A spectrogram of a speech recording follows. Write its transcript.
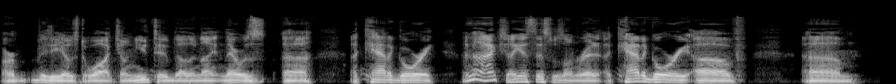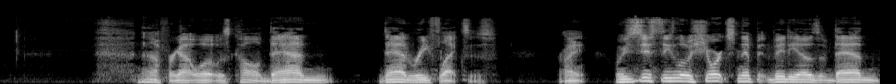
or videos to watch on YouTube the other night. And there was, uh, a category. No, actually, I guess this was on Reddit, a category of, um, now I forgot what it was called. Dad, dad reflexes, right? Where it's just these little short snippet videos of dad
